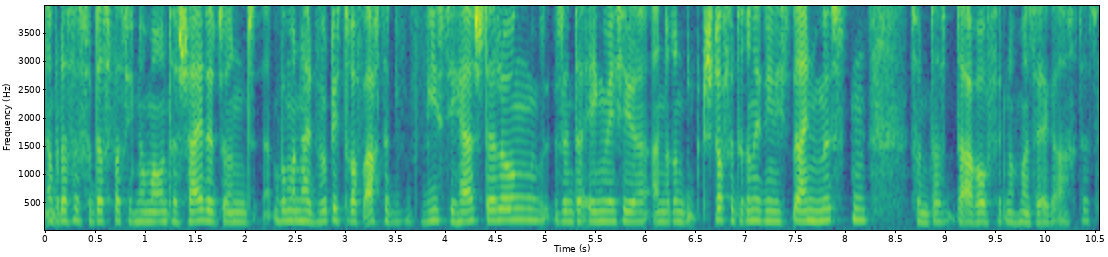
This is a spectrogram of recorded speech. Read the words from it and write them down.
Aber das ist so das, was sich nochmal unterscheidet und wo man halt wirklich darauf achtet, wie ist die Herstellung, sind da irgendwelche anderen Stoffe drin, die nicht sein müssten. So, und das, darauf wird nochmal sehr geachtet.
